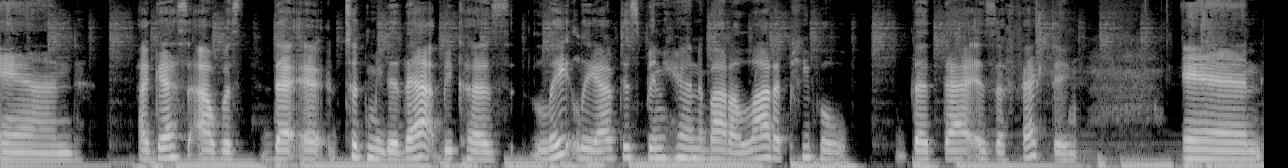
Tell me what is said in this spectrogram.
And I guess I was that it took me to that because lately I've just been hearing about a lot of people that that is affecting. And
